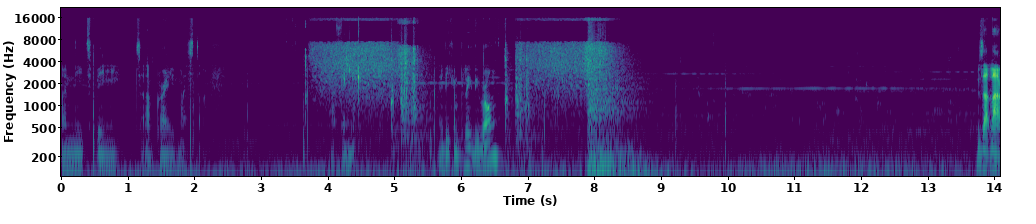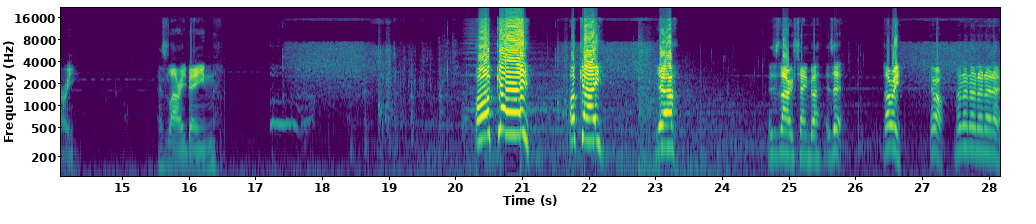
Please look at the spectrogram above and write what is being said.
I need to be to upgrade my stuff. I think. Maybe completely wrong. Was that Larry? Has Larry been? Okay! Okay! Yeah! This is Larry's chamber, is it? Larry! Go out! No, no, no, no, no, no!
